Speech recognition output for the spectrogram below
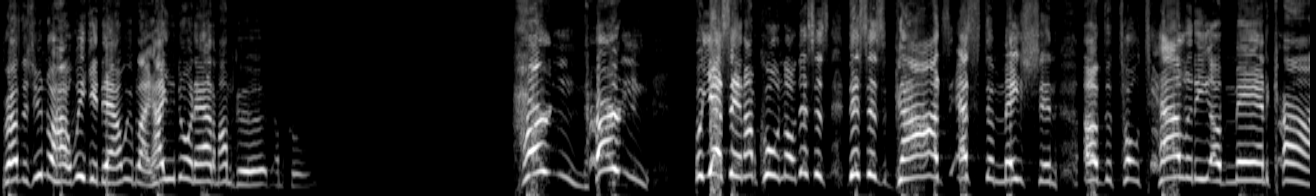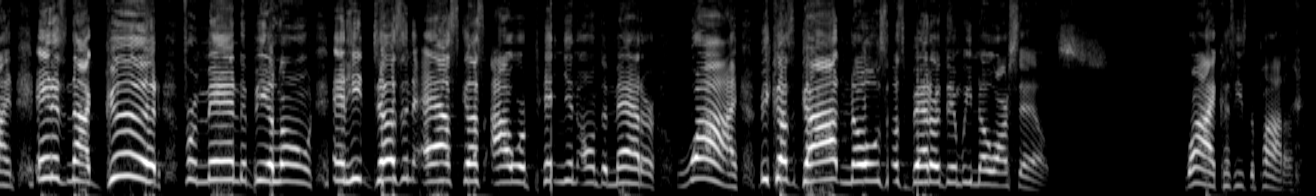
Brothers, you know how we get down. We be like, How you doing, Adam? I'm good. I'm cool. Hurting, hurting. But yes, saying I'm cool. No, this is this is God's estimation of the totality of mankind. It is not good for man to be alone, and he doesn't ask us our opinion on the matter. Why? Because God knows us better than we know ourselves. Why? Because he's the potter.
